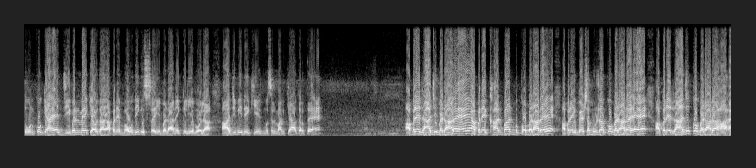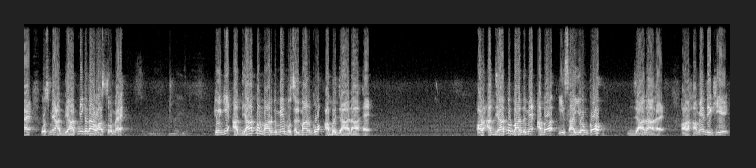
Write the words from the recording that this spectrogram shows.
तो उनको क्या है, जीवन में क्या होता है, अपने भौतिक सही बढ़ाने के लिए बोला। आज भी देखिए, मुसलमान क्या करते हैं? अपने राज्य बढ़ा रहे हैं, अपने खान पान को बढ़ा रहे हैं, अपने वेशभूषा को बढ़ा रहे हैं, अपने राज्य को बढ़ा रहा है। उसमें आध्यात्मिकता वास्तव में क्योंकि अध्यात्म मार्ग में मुसलमान को अब जाना है। और अध्यात्मवाद में अब ईसाइयों को जाना है। और हमें देखिए,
